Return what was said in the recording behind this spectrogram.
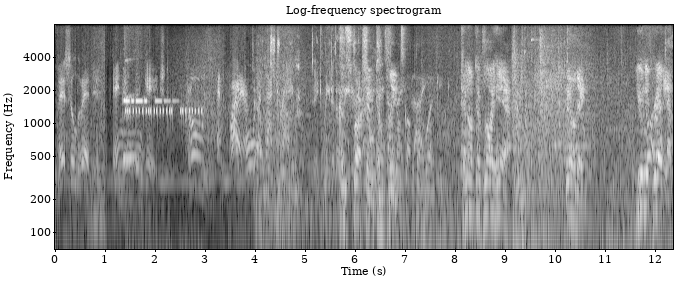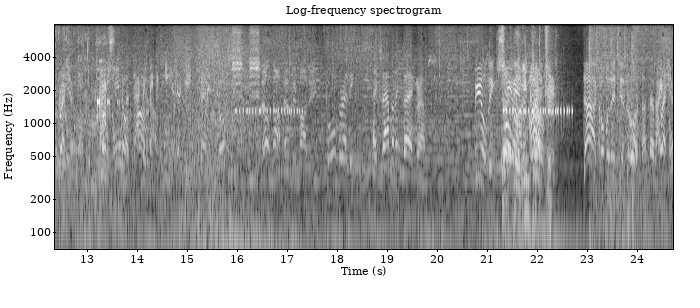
Vessel ready. Engines engaged. Close and fire. Down the stream. Construction complete. Cannot deploy here. Building. Unit ready. Pressure. Torpedo attack. Checking. Very good. Well done, everybody. Tools ready. Examining diagrams. Building Tech solar building out. captured. Da, Commodore General. Good under pressure.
